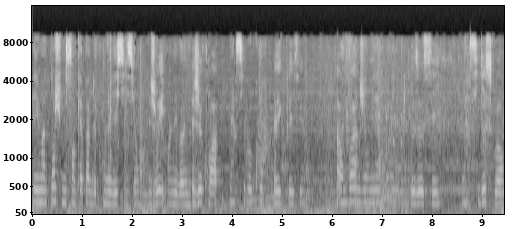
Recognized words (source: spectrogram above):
et maintenant je me sens capable de prendre les décisions. Je Oui. prendre les bonnes. Je crois, Merci beaucoup. avec plaisir. Au Bonne revoir. de journée. Au revoir. Emmanuel. Vous aussi, Merci. doucement.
